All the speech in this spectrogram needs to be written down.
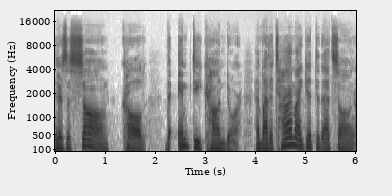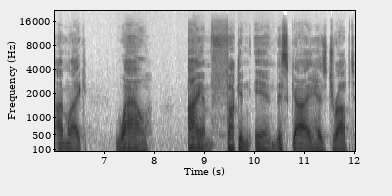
there's a song called The Empty Condor. And by the time I get to that song, I'm like, wow, I am fucking in. This guy has dropped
